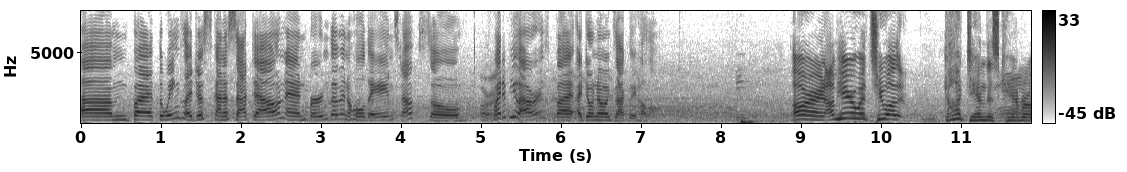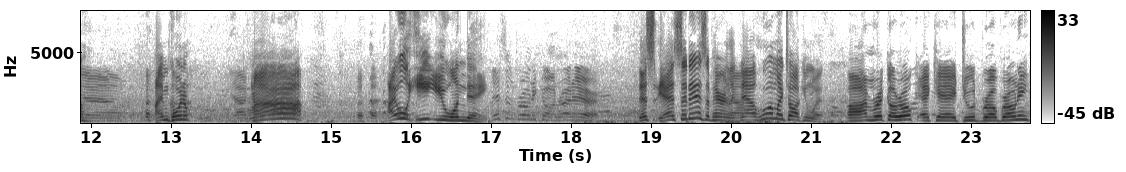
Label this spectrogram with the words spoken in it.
Um, but the wings, I just kind of sat down and burned them in a whole day and stuff. So All right. quite a few hours, but I don't know exactly how long. All right, I'm here with two other. God damn this camera! I'm going to. Ah! I will eat you one day. This is BronyCon right here. This, yes, it is apparently. Now, who am I talking with? Uh, I'm Rick O'Rourke, aka Dude Bro Brony.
